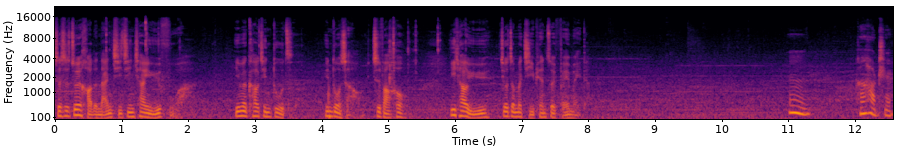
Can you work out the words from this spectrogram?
这是最好的南极金枪鱼腐啊，因为靠近肚子，运动少，脂肪厚，一条鱼就这么几片最肥美的。嗯，很好吃。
